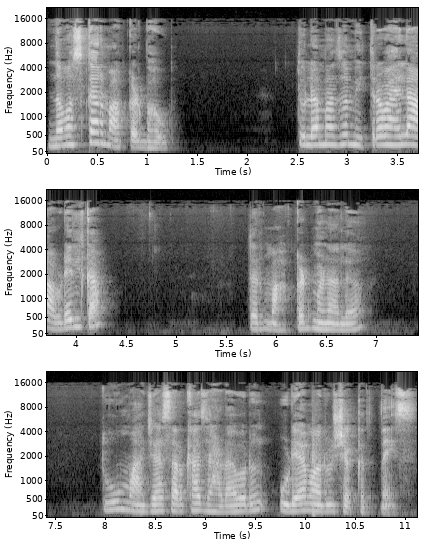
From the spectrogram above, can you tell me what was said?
नमस्कार माकड भाऊ तुला माझा मित्र व्हायला आवडेल का? तर माकड म्हणालं तू माझ्यासारखा झाडावरून उड्या मारू शकत नाहीस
